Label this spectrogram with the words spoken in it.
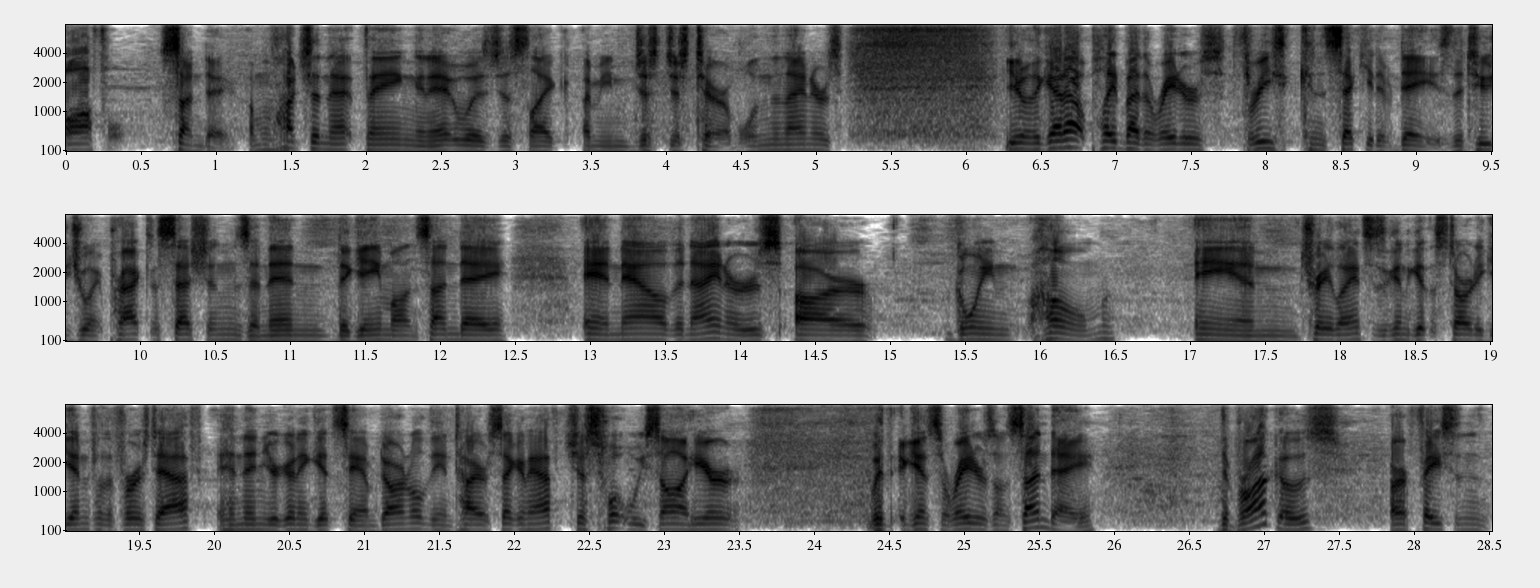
awful Sunday. I'm watching that thing, and it was just like, I mean, just just terrible. And the Niners, you know, they got outplayed by the Raiders three consecutive days the two joint practice sessions, and then the game on Sunday. And now the Niners are going home and Trey Lance is going to get the start again for the first half, and then you're going to get Sam Darnold the entire second half. Just what we saw here with against the Raiders on Sunday. The Broncos are facing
